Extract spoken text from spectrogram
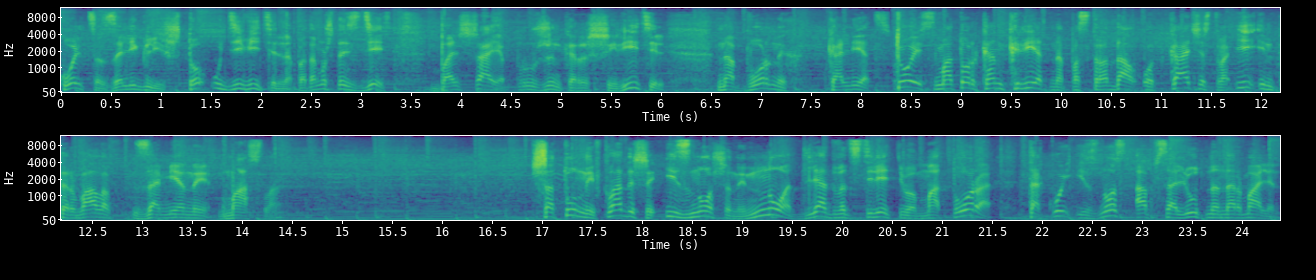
кольца залегли, что удивительно, потому что здесь большая пружинка-расширитель наборных колец. То есть мотор конкретно пострадал от качества и интервалов замены масла. Шатунные вкладыши изношены, но для 20-летнего мотора такой износ абсолютно нормален.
